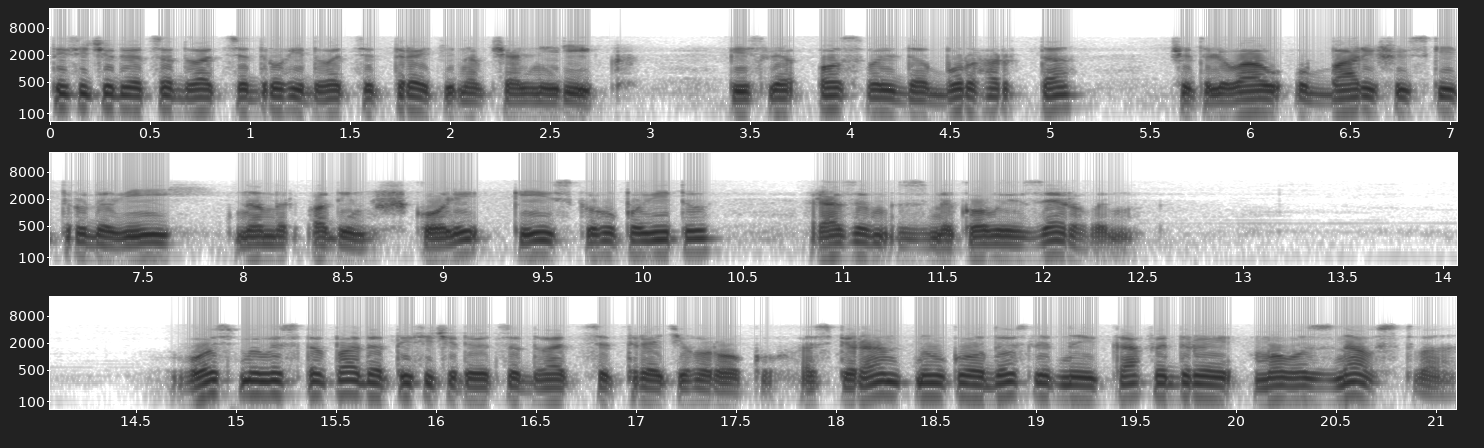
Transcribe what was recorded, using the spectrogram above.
1922-23 навчальний рік після Освальда Бургарта вчителював у Барішівській трудовій номер 1 школі Київського повіту разом з Миколою Зеровим. 8 листопада 1923 року аспірант науково-дослідної кафедри мовознавства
